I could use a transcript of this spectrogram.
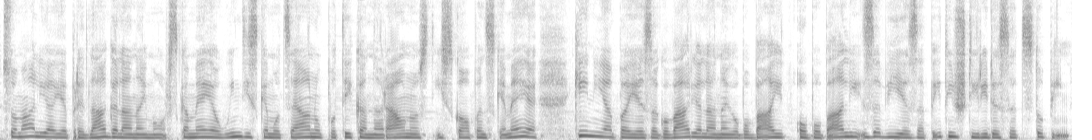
Somalija je predlagala naj morska meja v Indijskem oceanu poteka naravnost iz kopenske meje, Kenija pa je zagovarjala naj ob obali zavije za 45 stopinj.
